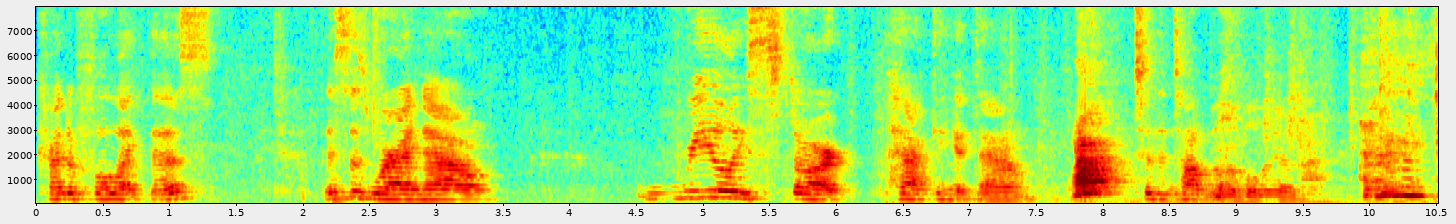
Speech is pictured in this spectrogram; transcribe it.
kind of full like this, this is where I now really start packing it down to the top of the balloon.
